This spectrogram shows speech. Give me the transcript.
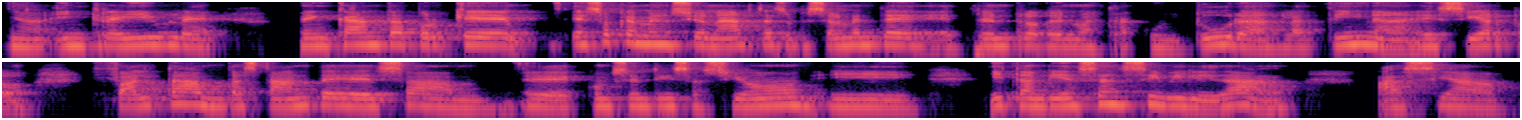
increíble. Me encanta porque eso que mencionaste, especialmente dentro de nuestra cultura latina, es cierto, falta bastante esa eh, concientización y, y también sensibilidad hacia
